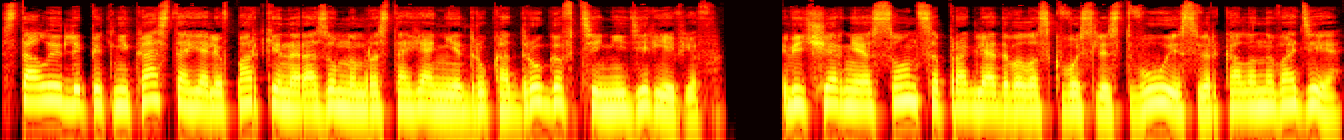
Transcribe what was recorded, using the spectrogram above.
Столы для пикника стояли в парке на разумном расстоянии друг от друга в тени деревьев. Вечернее солнце проглядывало сквозь листву и сверкало на воде.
